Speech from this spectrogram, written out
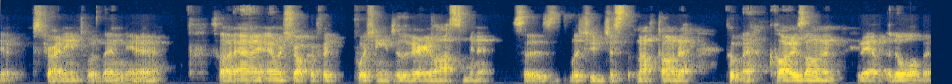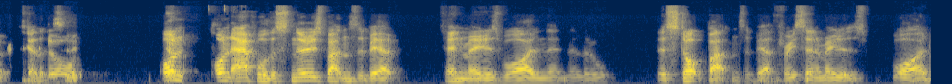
yeah, straight into it. Then yeah, so I am a shocker for pushing it to the very last minute. So there's literally just enough time to put my clothes on and head out the door. But out the door. on on Apple, the snooze button's about ten meters wide, and then the little the stop button's about three centimeters wide.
